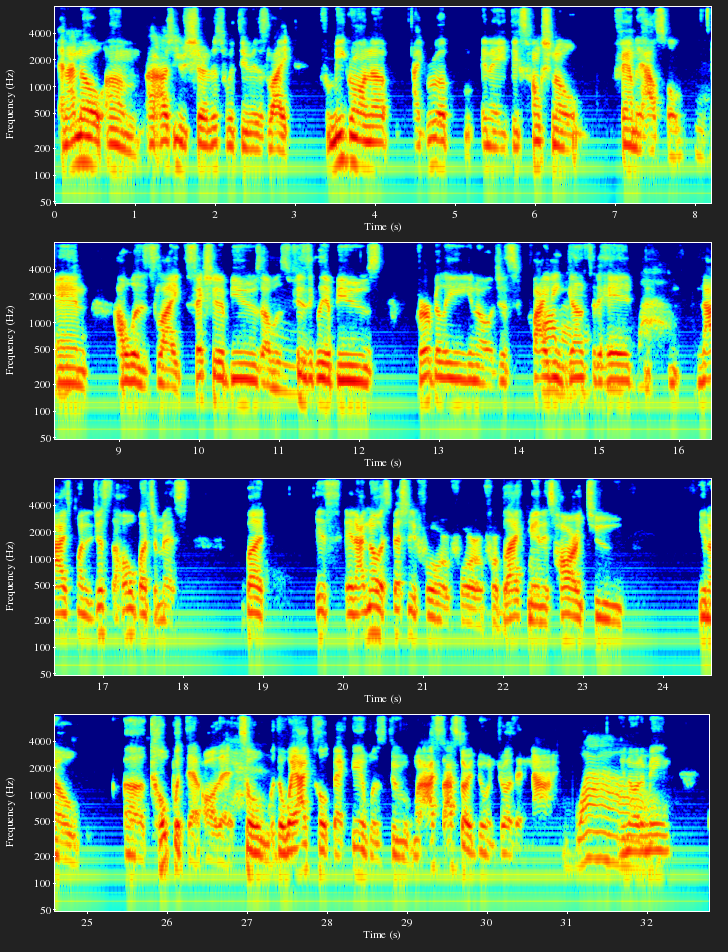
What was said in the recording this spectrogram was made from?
and I know um, I, I'll even share this with you is like for me growing up, I grew up in a dysfunctional family household, mm-hmm. and I was like sexually abused, I was mm-hmm. physically abused, verbally, you know, just fighting, guns to the head, wow. Knives pointed, just a whole bunch of mess. But it's and I know especially for for for black men, it's hard to, you know, uh, cope with that, all that. So the way I coped back then was through when I, I started doing drugs at nine. Wow. You know what I mean?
